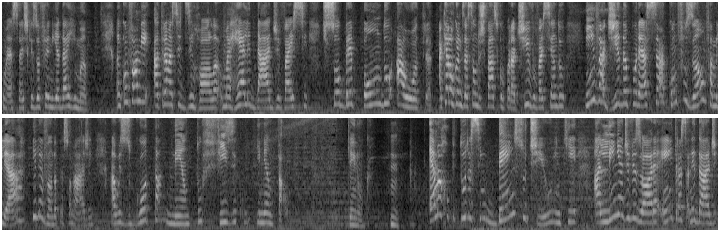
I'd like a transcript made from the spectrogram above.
com essa esquizofrenia da irmã. Conforme a trama se desenrola, uma realidade vai se sobrepondo à outra. Aquela organização do espaço corporativo vai sendo invadida por essa confusão familiar e levando a personagem ao esgotamento físico e mental. Quem nunca? Hum. É uma ruptura assim bem sutil em que a linha divisória entre a sanidade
